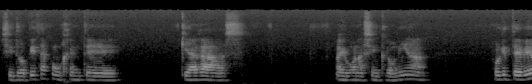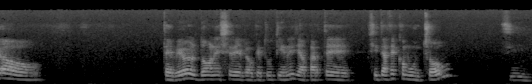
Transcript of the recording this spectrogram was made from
si tropiezas con gente que hagas, hay buena sincronía, porque te veo, te veo el don ese de lo que tú tienes y aparte, si te haces como un show, Sí,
